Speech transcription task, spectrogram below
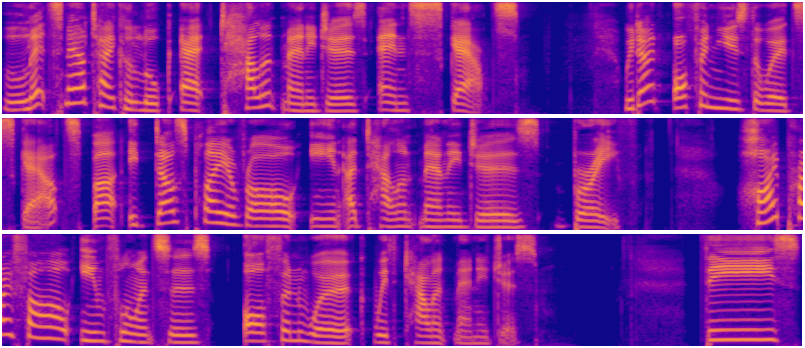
Let's now take a look at talent managers and scouts. We don't often use the word scouts, but it does play a role in a talent manager's brief. High profile influencers often work with talent managers. These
